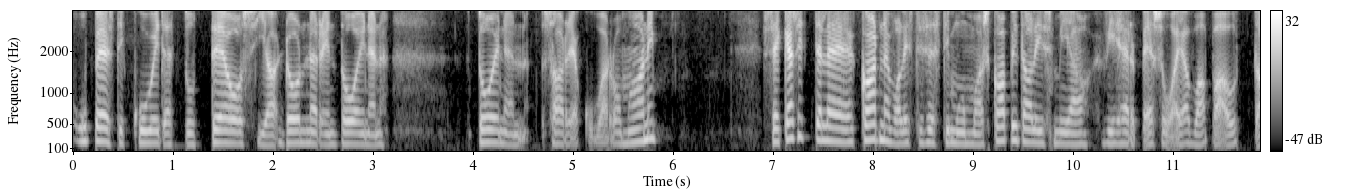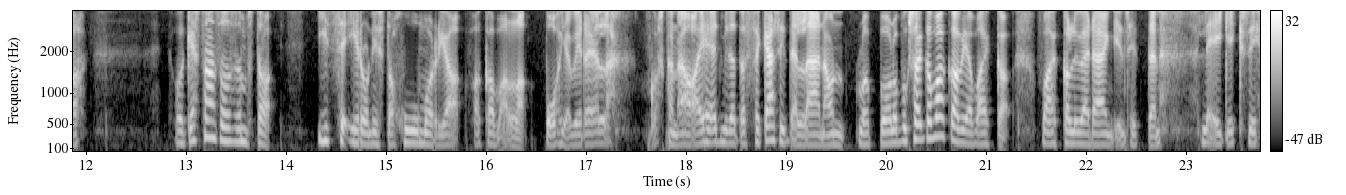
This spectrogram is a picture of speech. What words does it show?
upeasti kuvitettu teos ja Donnerin toinen, toinen sarjakuvaromaani. Se käsittelee karnevalistisesti muun muassa kapitalismia, viherpesua ja vapautta. Oikeastaan se on semmoista itseironista huumoria vakavalla pohjavireellä, koska nämä aiheet, mitä tässä käsitellään, on loppujen lopuksi aika vakavia, vaikka, vaikka lyödäänkin sitten leikiksi.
